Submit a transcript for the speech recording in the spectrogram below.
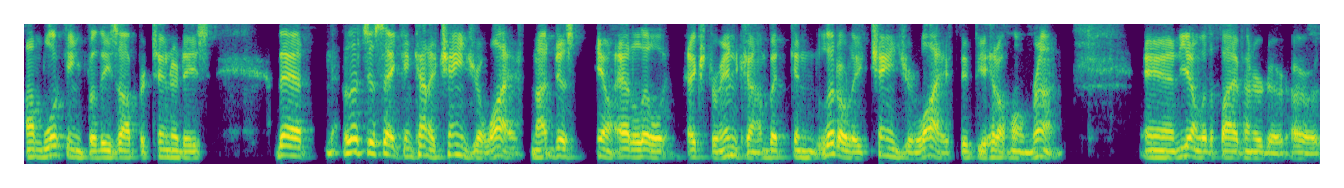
I'm looking for these opportunities that let's just say can kind of change your life not just you know add a little extra income but can literally change your life if you hit a home run. And you know with a 500 or,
